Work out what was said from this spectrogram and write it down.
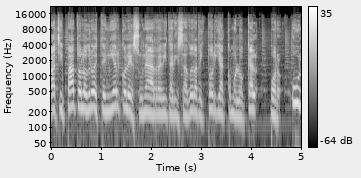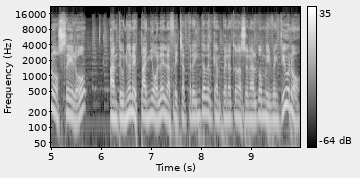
Huachipato logró este miércoles una revitalizadora victoria como local por 1-0 ante Unión Española en la fecha 30 del Campeonato Nacional 2021.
